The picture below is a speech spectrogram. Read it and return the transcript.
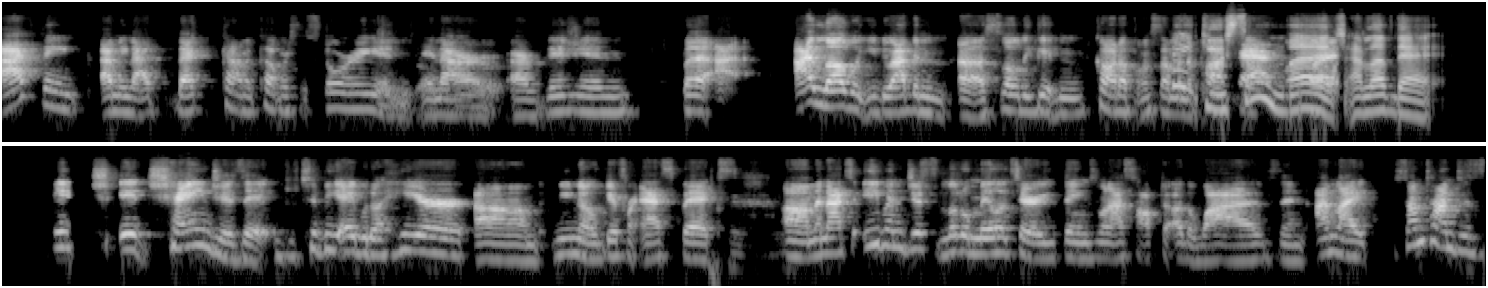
i think i mean I, that kind of covers the story and and our our vision but i i love what you do i've been uh slowly getting caught up on some of Thank the you so much. I love that. It it changes it to be able to hear um you know different aspects. Um and that's even just little military things when i talk to other wives and i'm like sometimes it's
